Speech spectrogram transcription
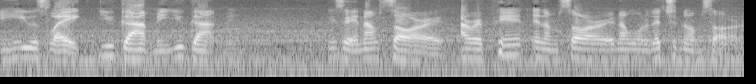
And he was like, You got me, you got me. He said, And I'm sorry. I repent and I'm sorry, and I want to let you know I'm sorry.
